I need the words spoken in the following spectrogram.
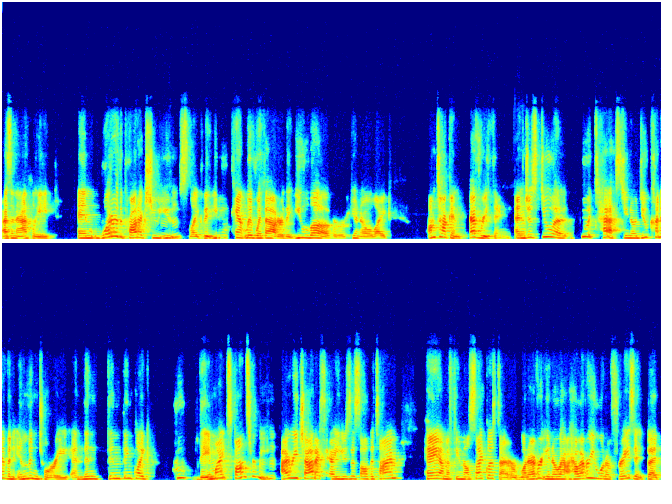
as an athlete and what are the products you Mhm. use like that you can't live without or that you love or you know like i'm talking everything and Yeah. just do a do a test you know do kind of an inventory and then then think like who they might sponsor me Mhm. i reach out i say i use this all the time hey i'm a female cyclist I- or whatever you know however you want to phrase it but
